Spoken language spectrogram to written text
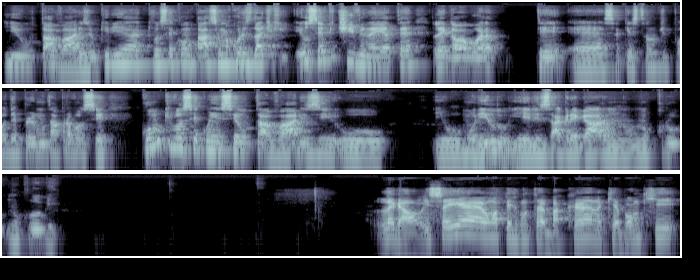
e o Tavares. Eu queria que você contasse uma curiosidade que eu sempre tive, né? E até legal agora ter é, essa questão de poder perguntar para você. Como que você conheceu o Tavares e o, e o Murilo e eles agregaram no, no, no clube? Legal, isso aí é uma pergunta bacana, que é bom que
